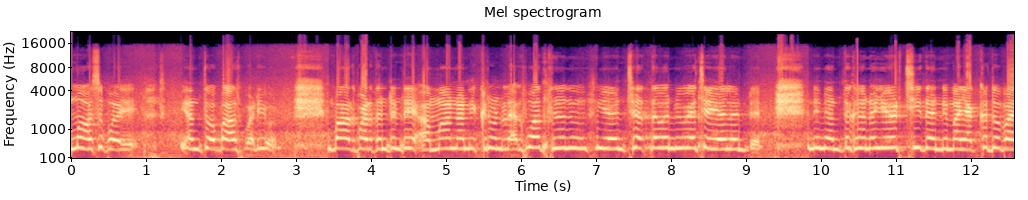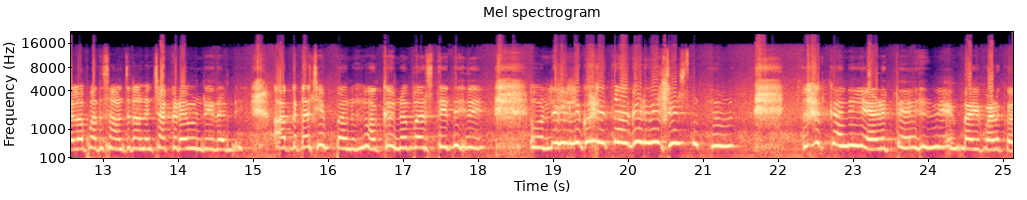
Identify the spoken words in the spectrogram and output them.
మోసపోయి ఎంతో బాధపడి బాధపడుతుంటే అమ్మ నన్ను ఇక్కడ ఉండలేకపోతున్నాను. ఏం చేద్దామని నువ్వే చేయాలంటే. నేను ఎంతగానో ఏడ్చిదండి మా అక్క దుబాయ్లో పది సంవత్సరాల నుంచి అక్కడే ఉండేదండి అక్కతో చెప్పాను అక్క నా పరిస్థితి ఇది. ఉన్న ఇల్లు కూడా తాగడి పెట్టేసుకున్నాను కానీ ఏడితే ఏం భయపడకో.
